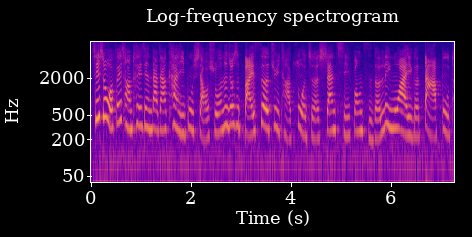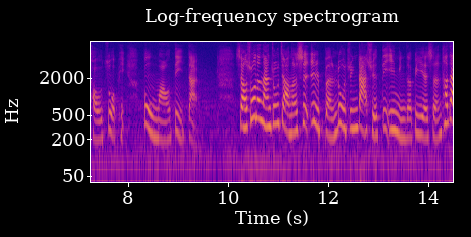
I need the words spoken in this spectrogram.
其实我非常推荐大家看一部小说，那就是《白色巨塔》作者山崎丰子的另外一个大部头作品《不毛地带》。小说的男主角呢是日本陆军大学第一名的毕业生，他在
